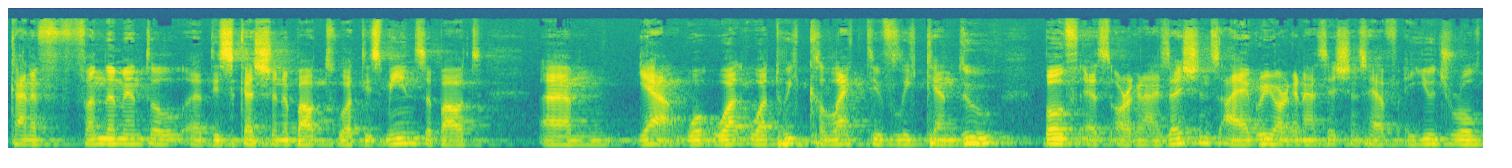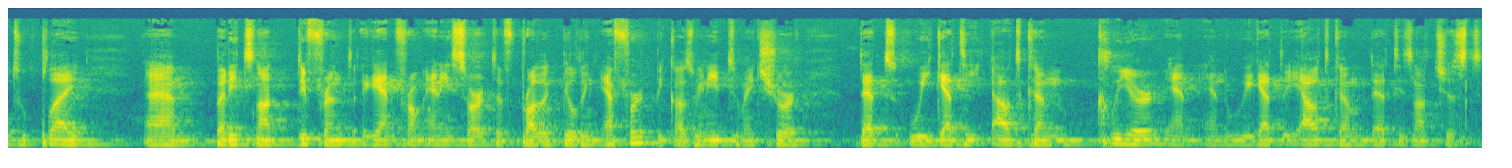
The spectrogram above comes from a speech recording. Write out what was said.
kind of fundamental uh, discussion about what this means, about um, yeah, what, what, what we collectively can do, both as organizations. I agree, organizations have a huge role to play, um, but it's not different, again, from any sort of product building effort because we need to make sure that we get the outcome clear and, and we get the outcome that is not just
